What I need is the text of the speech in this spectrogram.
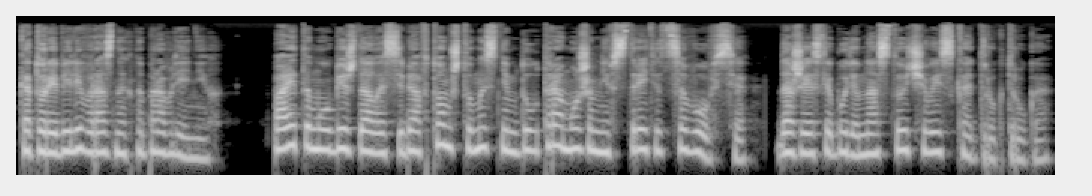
которые вели в разных направлениях. Поэтому убеждала себя в том, что мы с ним до утра можем не встретиться вовсе, даже если будем настойчиво искать друг друга.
